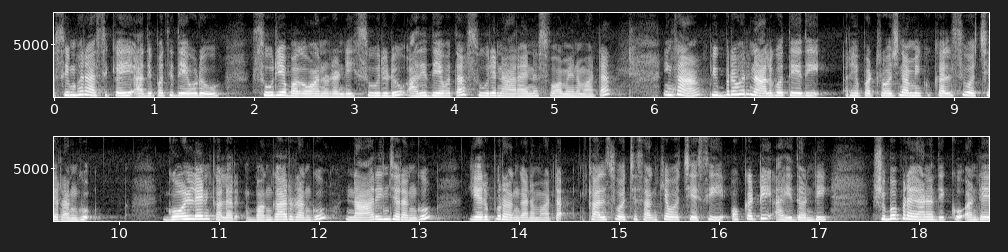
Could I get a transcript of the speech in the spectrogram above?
సింహరాశికి అధిపతి దేవుడు సూర్య భగవానుడండి. సూర్యుడు అధిదేవత సూర్యనారాయణ స్వామి అనమాట ఇంకా ఫిబ్రవరి నాలుగో తేదీ రేపటి రోజున మీకు కలిసి వచ్చే రంగు గోల్డెన్ కలర్ బంగారు రంగు నారింజ రంగు ఎరుపు రంగు అనమాట కలిసి వచ్చే సంఖ్య వచ్చేసి ఒకటి ఐదు అండి. శుభ ప్రయాణ దిక్కు అంటే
